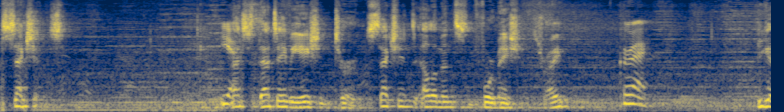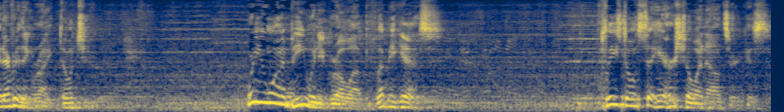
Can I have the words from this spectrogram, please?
Sections. Yes, That's that's aviation terms. Sections, elements, and formations, right? correct. You get everything right, don't you? What do you want to be when you grow up? Let me guess. Please don't say air show announcer, because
